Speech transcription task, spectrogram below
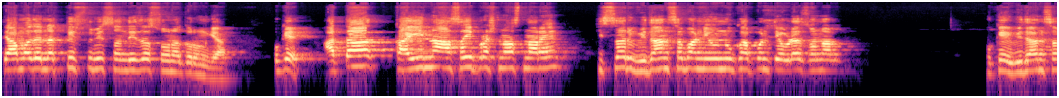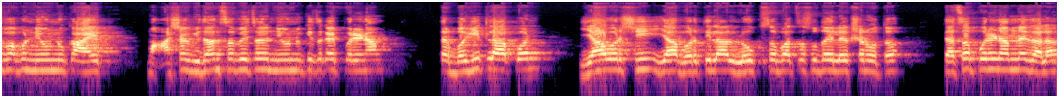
त्यामध्ये नक्कीच तुम्ही संधीचं सोनं करून घ्या. ओके? आता काहींना असाही प्रश्न असणार आहे की सर विधानसभा निवडणुका पण तेवढ्याच होणार. ओके? विधानसभा पण निवडणुका आहेत. मग अशा विधानसभेचा निवडणुकीचा काही परिणाम तर बघितलं आपण. यावर्षी या भरतीला लोकसभाचं सुद्धा इलेक्शन होतं. त्याचा परिणाम नाही झाला.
